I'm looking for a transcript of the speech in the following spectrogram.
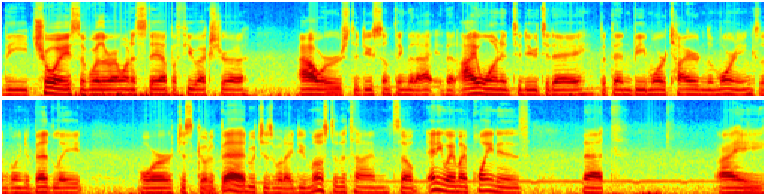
the choice of whether I want to stay up a few extra hours to do something that I that I wanted to do today, but then be more tired in the morning because I'm going to bed late, or just go to bed, which is what I do most of the time. So anyway, my point is that I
